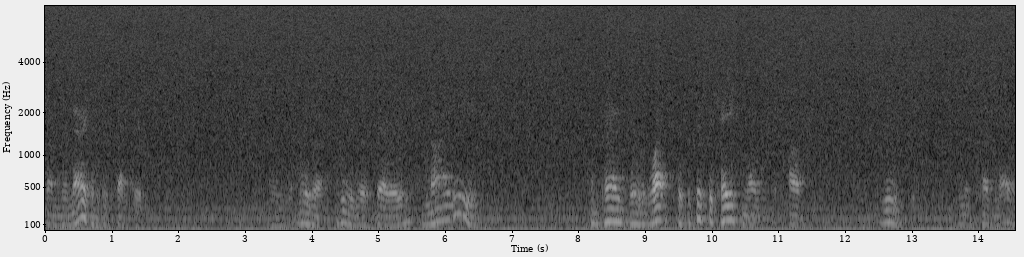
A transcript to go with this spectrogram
from the American perspective. We were, we were very naive compared to what the sophistication of, of youth in this.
